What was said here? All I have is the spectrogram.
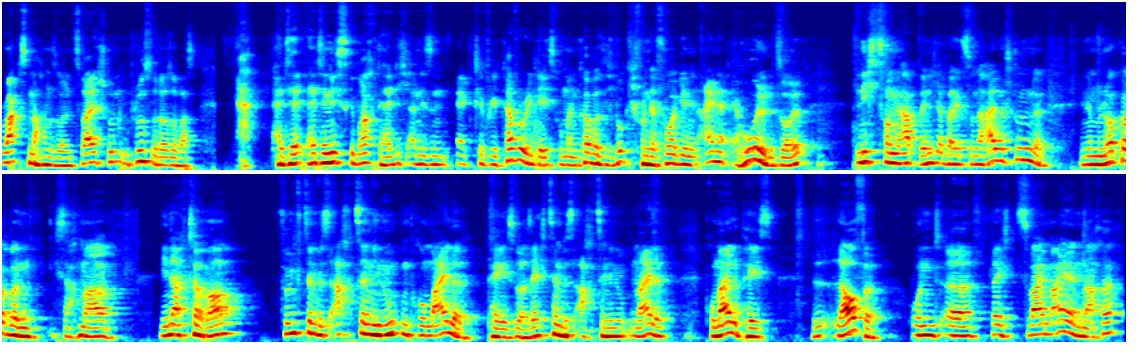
Rucks machen sollen, zwei Stunden plus oder sowas. Ja, hätte, hätte nichts gebracht. Da hätte ich an diesen Active Recovery Days, wo mein Körper sich wirklich von der vorgehenden Einheit erholen soll, nichts von gehabt. Wenn ich aber jetzt so eine halbe Stunde in einem lockeren, ich sag mal, je nach Terrain, 15 bis 18 Minuten pro Meile Pace oder 16 bis 18 Minuten Meile pro Meile Pace laufe und äh, vielleicht zwei Meilen mache,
